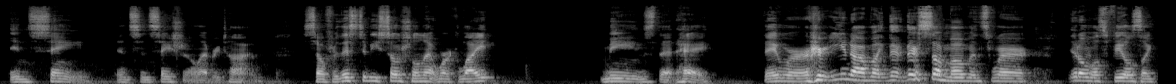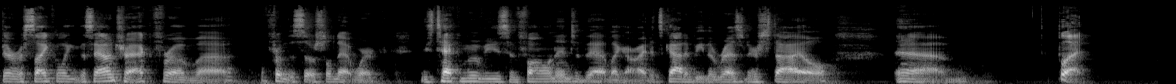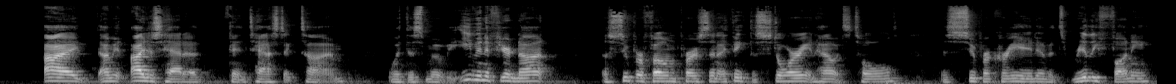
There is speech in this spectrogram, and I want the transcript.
insane and sensational every time. So for this to be social network light means that hey, they were you know I'm like there, there's some moments where it almost feels like they're recycling the soundtrack from uh, from the social network these tech movies have fallen into that. Like, all right, it's got to be the Reznor style. Um, but I, I mean, I just had a fantastic time with this movie. Even if you're not a super phone person, I think the story and how it's told is super creative. It's really funny,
